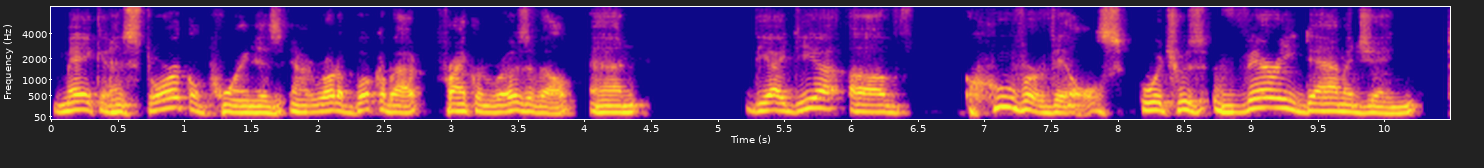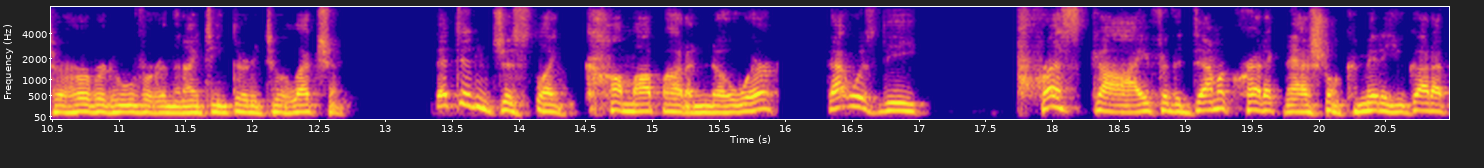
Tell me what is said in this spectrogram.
make an historical point is, and I wrote a book about Franklin Roosevelt and the idea of Hoovervilles, which was very damaging to Herbert Hoover in the 1932 election. That didn't just like come up out of nowhere. That was the press guy for the Democratic National Committee who got up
